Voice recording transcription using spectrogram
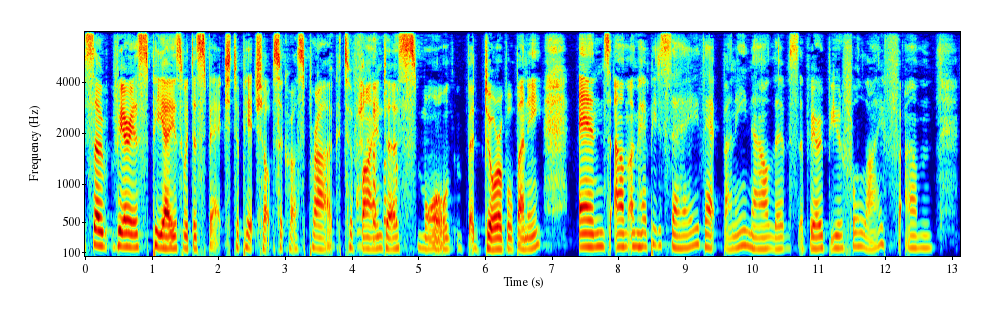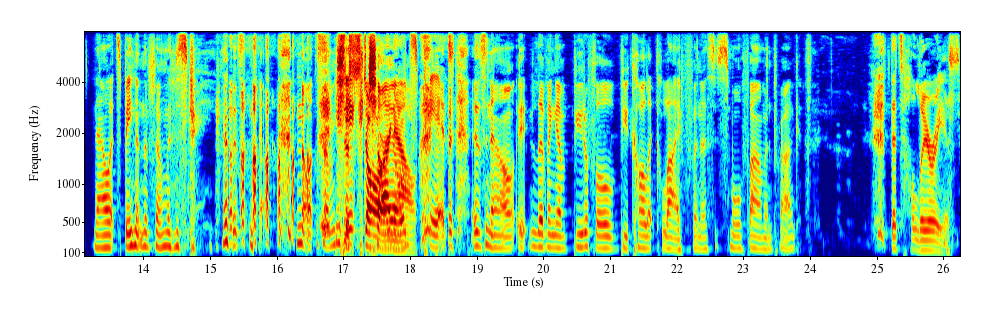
so various PAs were dispatched to pet shops across Prague to find a small, adorable bunny. And um, I'm happy to say that bunny now lives a very beautiful life. Um, now it's been in the film industry. now not some He's child's now. pet. Is now uh, living a beautiful, bucolic life in a small farm in Prague. That's hilarious.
